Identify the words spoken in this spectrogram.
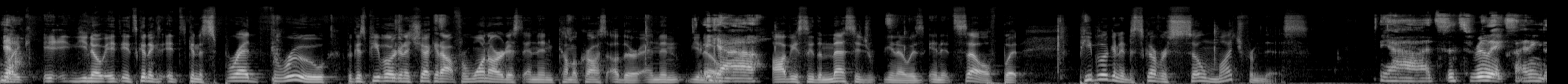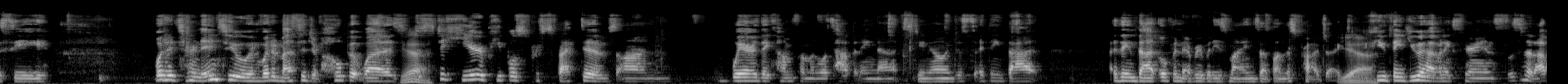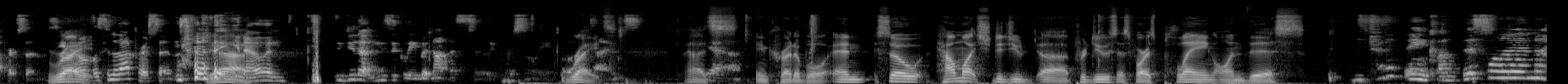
yeah. like it, you know it, it's gonna it's gonna spread through because people are gonna check it out for one artist and then come across other and then you know yeah. obviously the message you know is in itself but people are going to discover so much from this. Yeah, it's it's really exciting to see what it turned into and what a message of hope it was. Yeah. Just to hear people's perspectives on where they come from and what's happening next, you know, and just I think that I think that opened everybody's minds up on this project. Yeah. if you think you have an experience, listen to that person. Right. Know? Listen to that person. Yeah. you know, and we do that musically, but not necessarily personally. Right. That's yeah. incredible. And so, how much did you uh, produce as far as playing on this? I'm trying to think. On this one,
